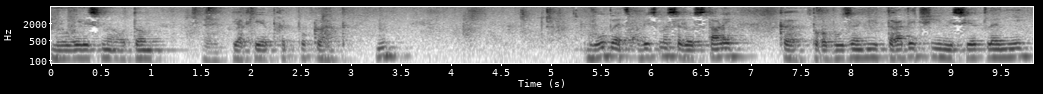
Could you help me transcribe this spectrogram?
Mluvili jsme o tom, jaký je předpoklad. Hm? Vůbec, aby jsme se dostali k probuzení, tradiční vysvětlení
